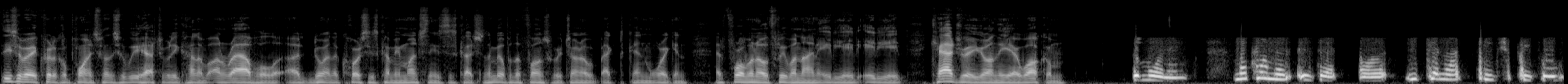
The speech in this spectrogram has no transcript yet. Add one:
These are very critical points, ones that we have to really kind of unravel uh, during the course of these coming months in these discussions. Let me open the phones before we turn over back to Ken Morgan at 410-319-8888. Cadre, you're on the air. Welcome. Good morning. My comment is that uh, you cannot teach people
